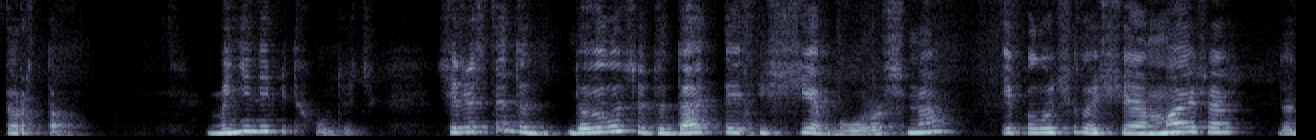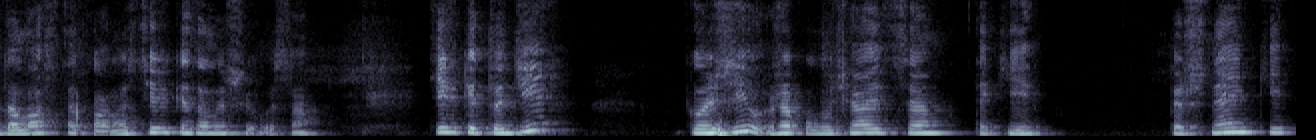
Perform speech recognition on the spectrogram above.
торта мені не підходять. Через те довелося додати іще борошна, і вийшло, що я майже додала стакан. Ось тільки залишилося. Тільки тоді коржі вже, виходить, такі пишненькі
